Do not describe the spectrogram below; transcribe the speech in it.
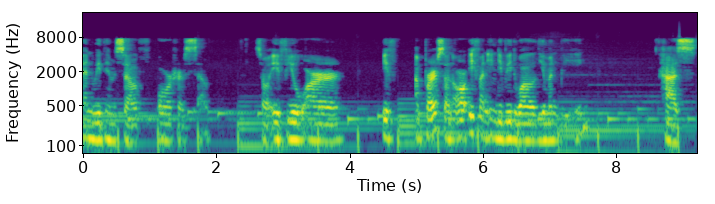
and with himself or herself. So if you are if a person or if an individual human being has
